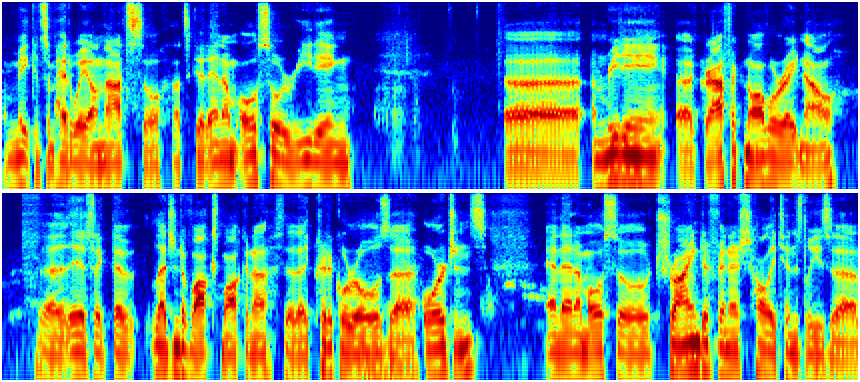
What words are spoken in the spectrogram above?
I'm making some headway on that, so that's good. And I'm also reading. Uh, I'm reading a graphic novel right now. Uh, it's like the Legend of Vox Machina, so the Critical Role's uh, origins, and then I'm also trying to finish Holly Tinsley's uh,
